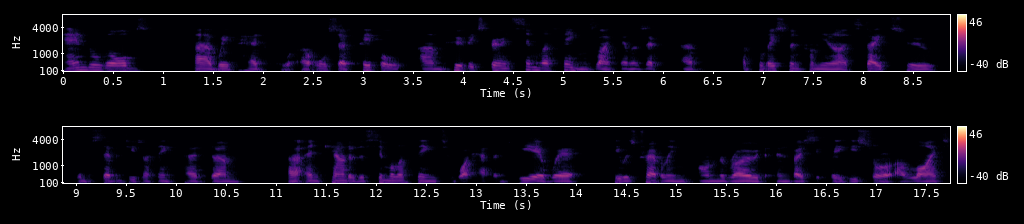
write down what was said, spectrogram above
handled orbs. Uh, we've had uh, also people um, who've experienced similar things. Like there was a, a, a, policeman from the United States who, in the 70s, I think, had um, uh, encountered a similar thing to what happened here, where he was traveling on the road and basically he saw a light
